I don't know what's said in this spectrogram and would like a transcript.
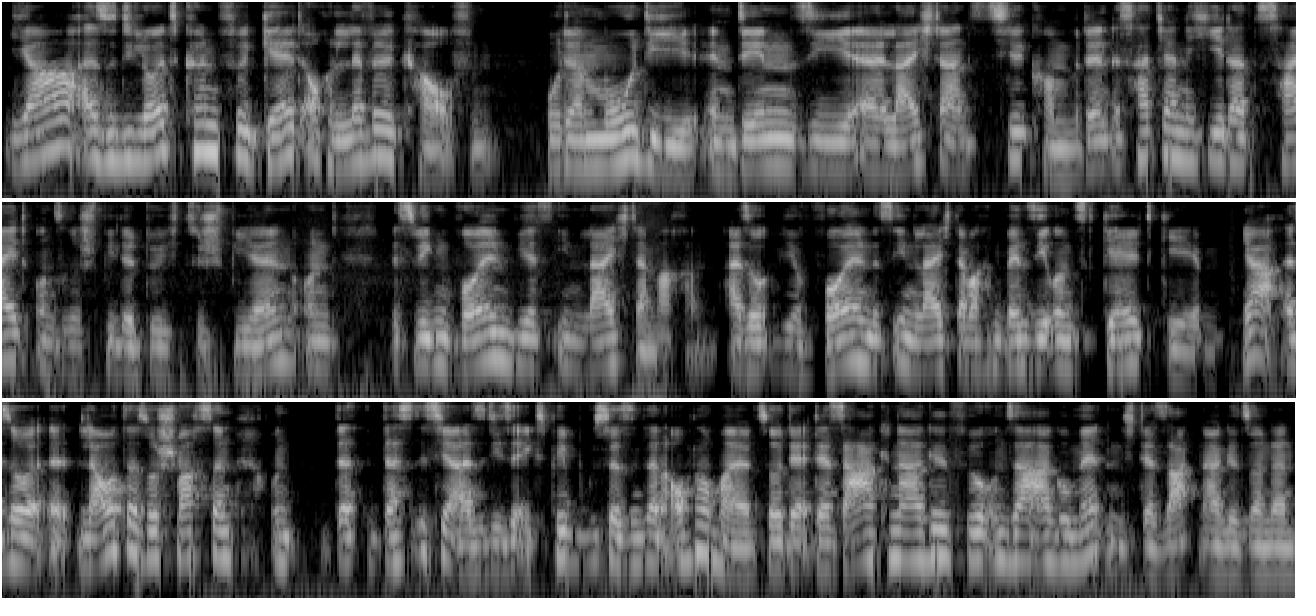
ja, also die Leute können für Geld auch Level kaufen oder Modi, in denen sie äh, leichter ans Ziel kommen. Denn es hat ja nicht jeder Zeit, unsere Spiele durchzuspielen und deswegen wollen wir es ihnen leichter machen. Also wir wollen es ihnen leichter machen, wenn sie uns Geld geben. Ja, also äh, lauter so Schwachsinn und da, das ist ja, also diese XP-Booster sind dann auch nochmal so der, der Sargnagel für unser Argument. Nicht der Sargnagel, sondern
